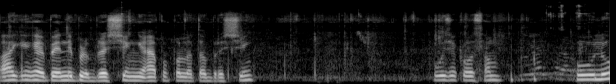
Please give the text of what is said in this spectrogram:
వాకింగ్ అయిపోయింది. ఇప్పుడు బ్రషింగ్ యాప పుల్లతో బ్రషింగ్. పూజ కోసం పూలు.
